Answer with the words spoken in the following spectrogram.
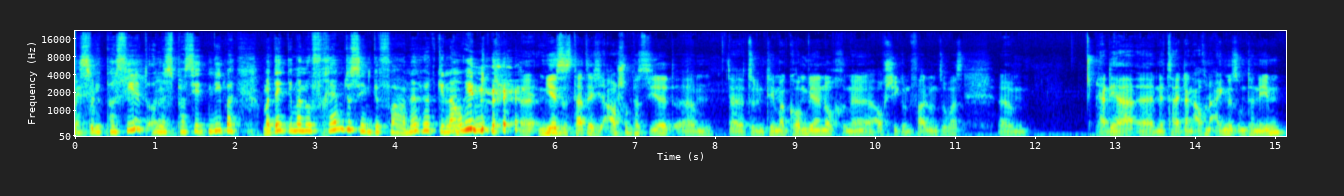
Es ist mir passiert und ja. es passiert nie bei. Man denkt immer nur, Fremde sind Gefahr, ne? Hört genau hin. Äh, mir ist es tatsächlich auch schon passiert. Ähm, da, zu dem Thema kommen wir ja noch, ne? Aufstieg und Fall und sowas. Ähm, hatte ja äh, eine Zeit lang auch ein eigenes Unternehmen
